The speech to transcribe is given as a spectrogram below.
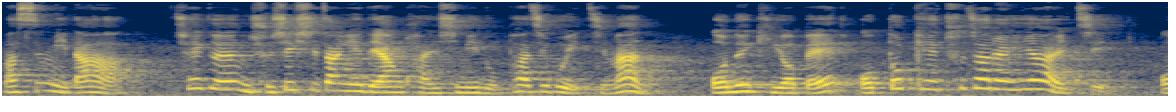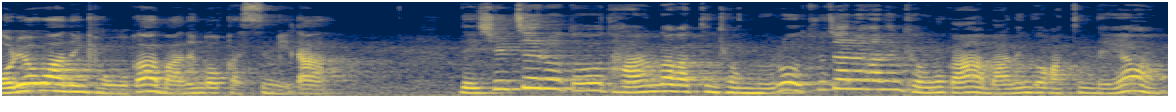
맞습니다. 최근 주식시장에 대한 관심이 높아지고 있지만 어느 기업에 어떻게 투자를 해야 할지 어려워하는 경우가 많은 것 같습니다. 네, 실제로도 다음과 같은 경로로 투자를 하는 경우가 많은 것 같은데요.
